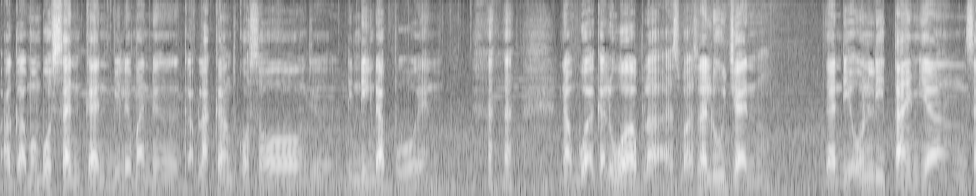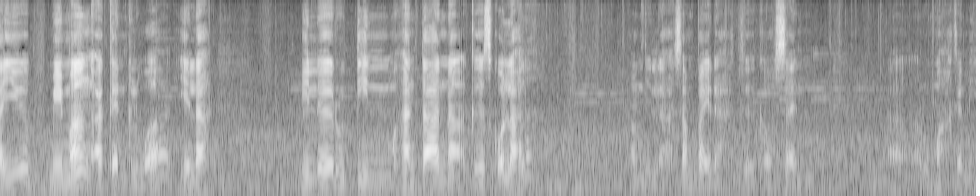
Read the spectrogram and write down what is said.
Agak membosankan bila mana kat belakang tu kosong je. Dinding dapur kan nak buat kat luar pula. Sebab selalu hujan. Dan the only time yang saya memang akan keluar ialah bila rutin menghantar anak ke sekolah lah. Alhamdulillah sampai dah ke kawasan uh, rumah kami.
